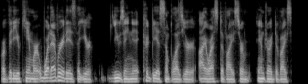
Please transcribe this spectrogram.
or video camera, whatever it is that you're using. It could be as simple as your iOS device or Android device,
